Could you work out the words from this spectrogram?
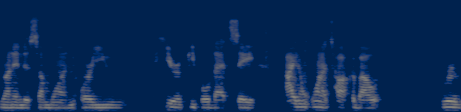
run into someone or you hear of people that say i don't want to talk about re-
